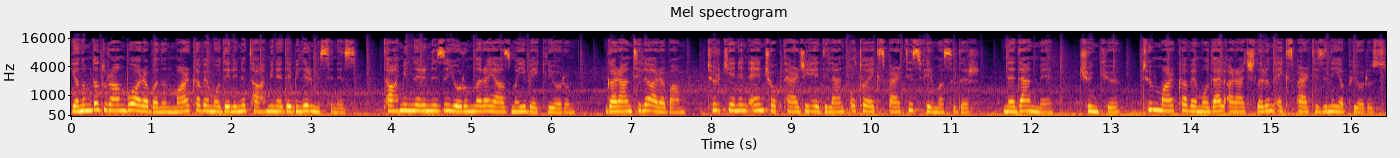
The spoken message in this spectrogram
yanımda duran bu arabanın marka ve modelini tahmin edebilir misiniz? Tahminlerinizi yorumlara yazmayı bekliyorum. Garantili Arabam, Türkiye'nin en çok tercih edilen oto ekspertiz firmasıdır. Neden mi? Çünkü tüm marka ve model araçların ekspertizini yapıyoruz.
